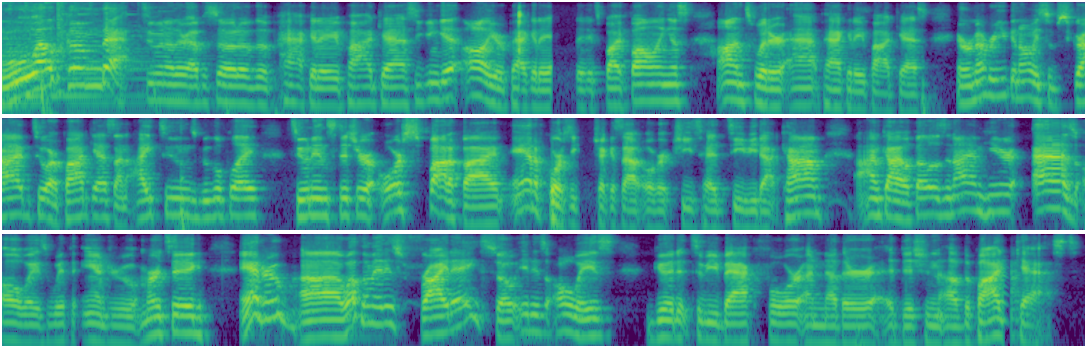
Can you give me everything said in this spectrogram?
Welcome back to another episode of the Pack a Podcast. You can get all your Pack a updates by following us on Twitter at Pack a Podcast. And remember, you can always subscribe to our podcast on iTunes, Google Play, TuneIn, Stitcher, or Spotify. And of course, you can check us out over at cheeseheadtv.com. I'm Kyle Fellows, and I am here as always with Andrew Mertig. Andrew, uh, welcome. It is Friday, so it is always good to be back for another edition of the podcast.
